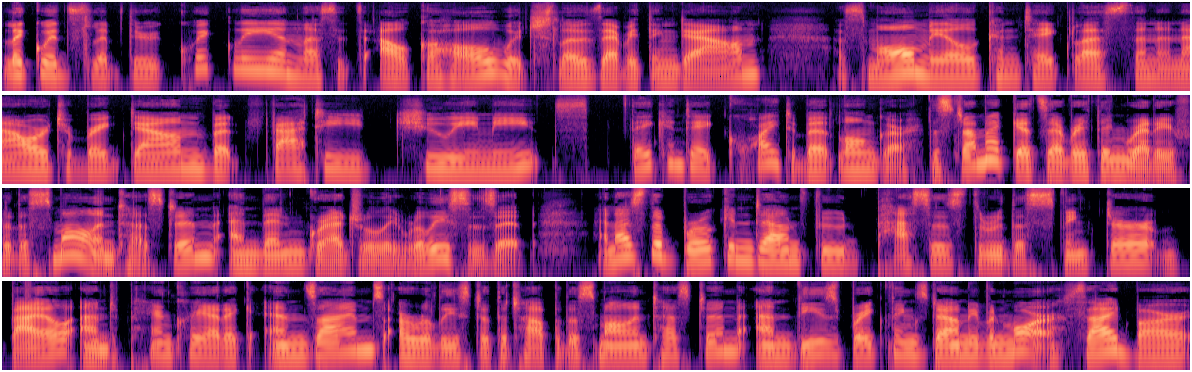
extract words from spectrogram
Liquids slip through quickly unless it's alcohol, which slows everything down. A small meal can take less than an hour to break down, but fatty, chewy meats, they can take quite a bit longer. The stomach gets everything ready for the small intestine and then gradually releases it. And as the broken down food passes through the sphincter, bile and pancreatic enzymes are released at the top of the small intestine, and these break things down even more. Sidebar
